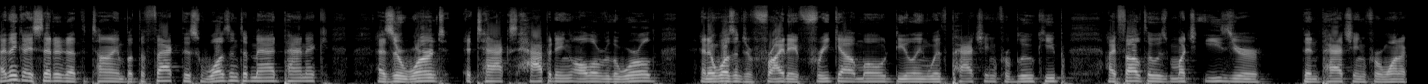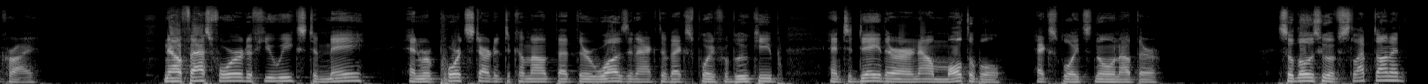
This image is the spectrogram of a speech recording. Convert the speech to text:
I think I said it at the time, but the fact this wasn't a mad panic, as there weren't attacks happening all over the world, and it wasn't a Friday freakout mode dealing with patching for Bluekeep, I felt it was much easier than patching for WannaCry. Now, fast forward a few weeks to May, and reports started to come out that there was an active exploit for Bluekeep, and today there are now multiple exploits known out there. So those who have slept on it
